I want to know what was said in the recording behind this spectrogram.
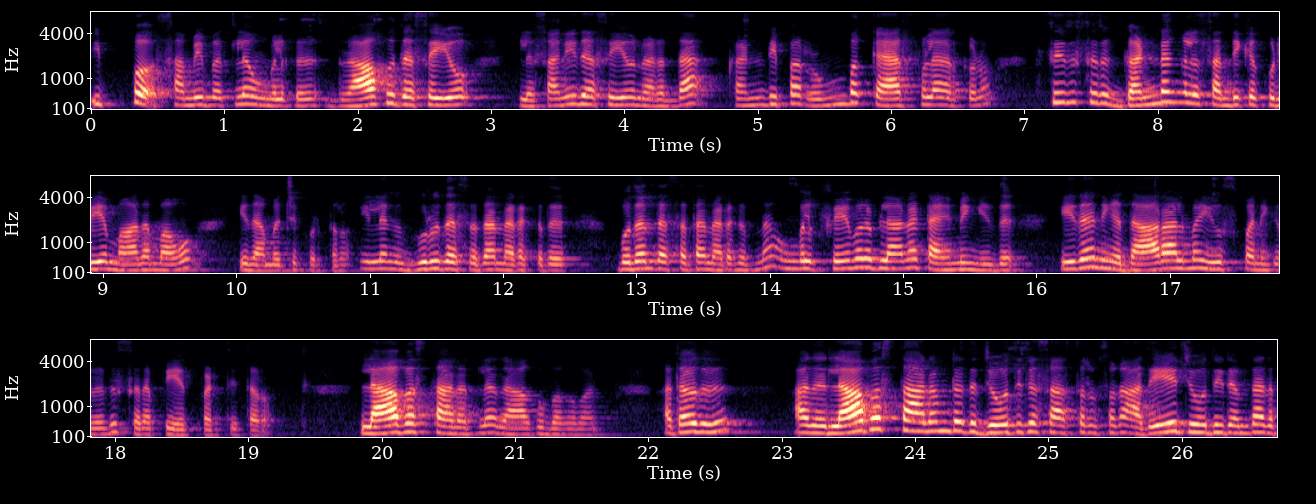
இப்போ சமீபத்தில் உங்களுக்கு ராகு தசையோ இல்லை சனி தசையோ நடந்தால் கண்டிப்பாக ரொம்ப கேர்ஃபுல்லாக இருக்கணும். சிறு சிறு கண்டங்களை சந்திக்கக்கூடிய மாதமாகவும் இதை அமைச்சு கொடுத்துரும். இல்லைங்க குரு தசை தான் நடக்குது புதன் தசை தான் நடக்குதுன்னா உங்களுக்கு ஃபேவரபிளான டைமிங் இது. இதை நீங்கள் தாராளமாக யூஸ் பண்ணிக்கிறது சிறப்பு ஏற்படுத்தி தரும். லாபஸ்தானத்தில் ராகு பகவான். அதாவது அது லாபஸ்தானம்ன்றது ஜோதிட சாஸ்திரம் சொன்னால் அதே ஜோதிடம் தான் அது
